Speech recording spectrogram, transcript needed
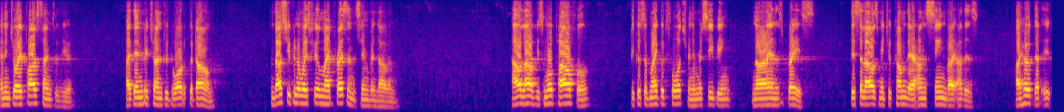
and enjoy pastimes with you. I then return to Dwarka Dham. And thus you can always feel my presence in Vrindavan. Our love is more powerful because of my good fortune in receiving Narayana's grace. This allows me to come there unseen by others. I hope that it,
